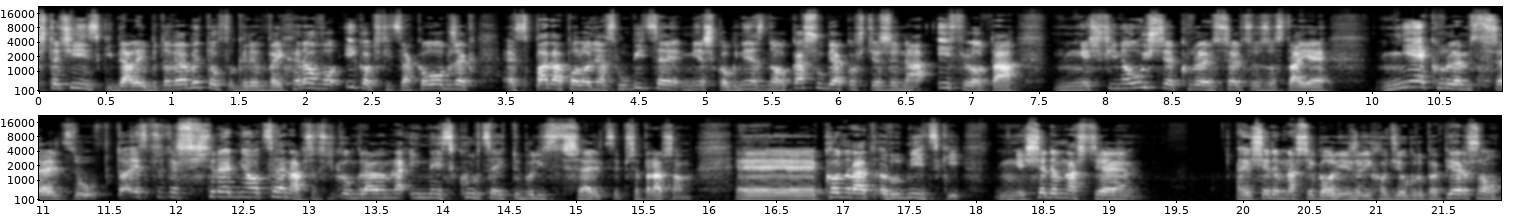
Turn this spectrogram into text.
Szczeciński. Dalej Bytowia Bytów, Gryf Wejherowo i Kotwica Kołobrzeg, spada Polonia Słubice, Mieszko Gniezno, Kaszubia Kościerzyna i Flota Świnoujście. Królem Strzelców zostaje nie Królem Strzelców. To jest przecież średnia ocena. Przed chwilką grałem na innej skórce i tu byli strzelcy. Przepraszam. E, Konrad Rudnicki, mm, 17 E, 17 goli. Jeżeli chodzi o grupę pierwszą,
